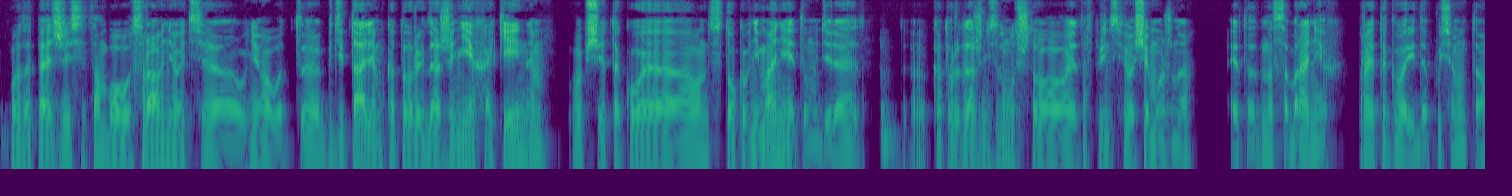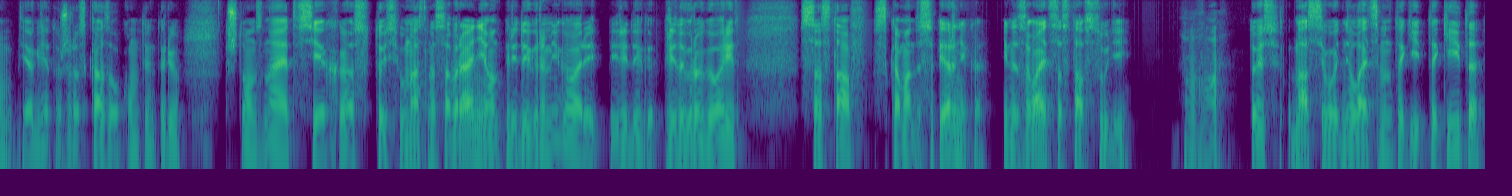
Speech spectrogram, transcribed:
вот опять же, если там Боба сравнивать, э, у него вот э, к деталям, которые даже не хоккейным, вообще такое, он столько внимания этому уделяет, э, который даже не задумывался, что это, в принципе, вообще можно это на собраниях про это говорить. Допустим, он там, я где-то уже рассказывал в каком-то интервью, что он знает всех... э, То есть у нас на собрании он перед играми говорит, перед, иг- перед игрой говорит состав с команды соперника и называет состав судей. Ага. То есть у нас сегодня лайтсмен такие-то, такие-то,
